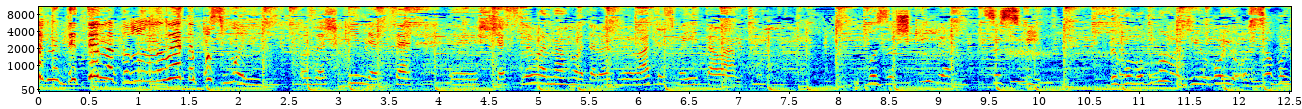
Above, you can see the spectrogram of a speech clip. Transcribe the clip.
кожна дитина талановита по-своєму. Позашкілля це е, щаслива нагода розвивати свої таланти. Позашкілля це світ, де головною дієвою особою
